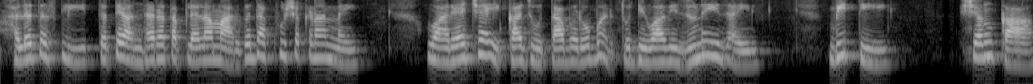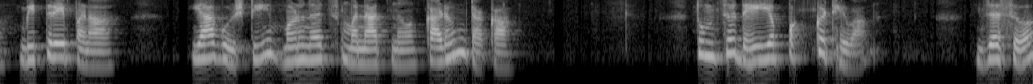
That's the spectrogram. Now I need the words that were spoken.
हलत असली तर त्या अंधारात आपल्याला मार्ग दाखवू शकणार नाही. वाऱ्याच्या एका झोताबरोबर तो दिवा विजूनही जाईल. भीती शंका भित्रेपणा या गोष्टी म्हणूनच मनातनं काढून टाका. तुमचं ध्येय पक्क ठेवा. जसं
